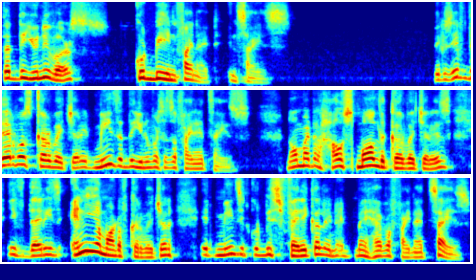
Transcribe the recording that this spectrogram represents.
that the universe could be infinite in size. Because if there was curvature, it means that the universe has a finite size. No matter how small the curvature is, if there is any amount of curvature, it means it could be spherical and it may have a finite size.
